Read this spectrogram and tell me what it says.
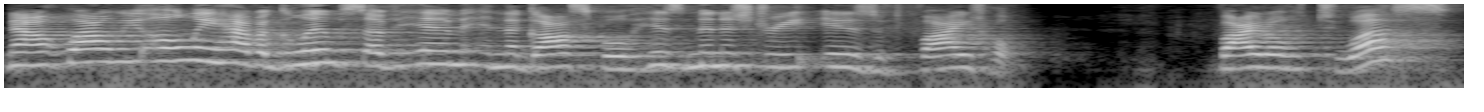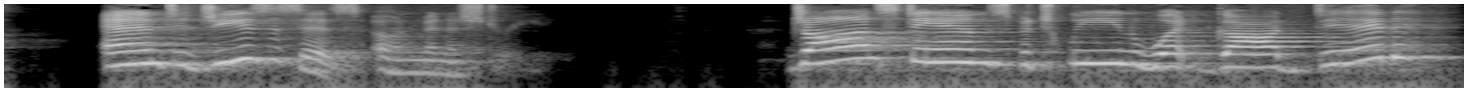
Now, while we only have a glimpse of him in the gospel, his ministry is vital. Vital to us and to Jesus' own ministry. John stands between what God did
